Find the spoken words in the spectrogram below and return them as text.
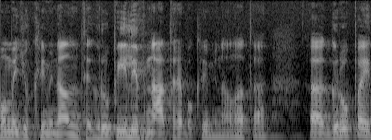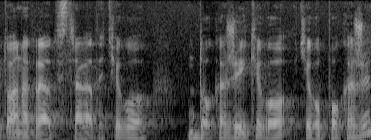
помеѓу криминалните групи или внатре во криминалната а, група и тоа на крајот истрагата ќе го докаже и ќе го ќе го покаже.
